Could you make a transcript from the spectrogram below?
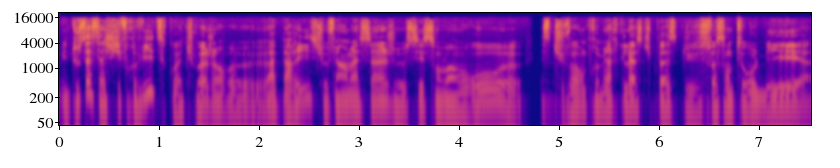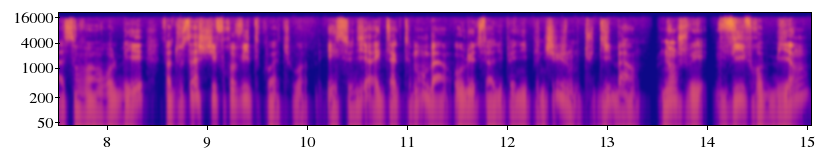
Mais tout ça, ça chiffre vite, quoi. Tu vois, genre euh, à Paris, si tu veux faire un massage, c'est 120 euros. Si tu vas en première classe, tu passes du 60 euros le billet à 120 euros le billet. Enfin, tout ça chiffre vite, quoi, tu vois. Et se dire exactement, ben, au lieu de faire du penny pinching, tu dis, ben, non, je vais vivre bien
